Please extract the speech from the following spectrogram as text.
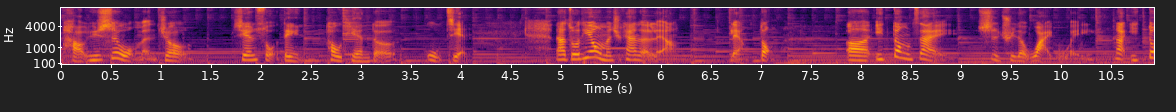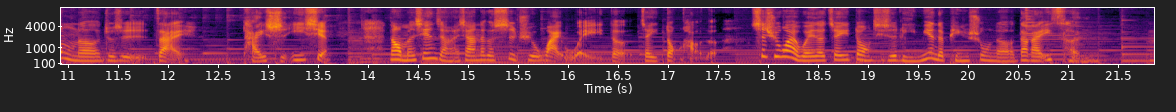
好，于是我们就先锁定透天的物件。那昨天我们去看了两两栋，呃，一栋在市区的外围，那一栋呢就是在台十一线。那我们先讲一下那个市区外围的这一栋好了。市区外围的这一栋，其实里面的坪数呢，大概一层，嗯，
